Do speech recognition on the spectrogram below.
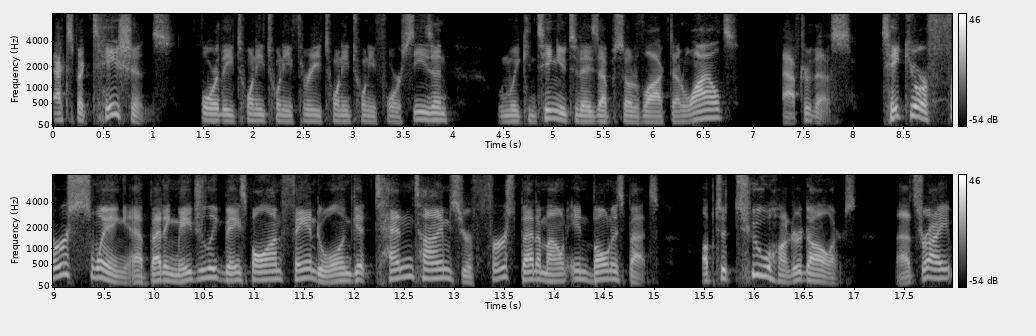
expectations for the 2023-2024 season when we continue today's episode of Locked Wilds after this. Take your first swing at betting Major League Baseball on FanDuel and get 10 times your first bet amount in bonus bets, up to $200. That's right.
